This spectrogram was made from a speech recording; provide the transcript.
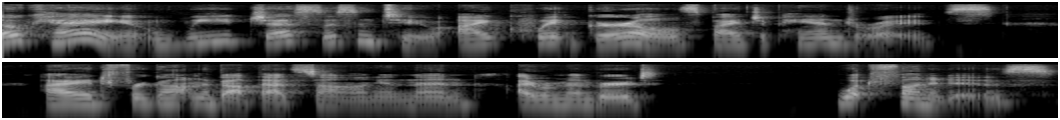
Okay, we just listened to I Quit Girls by Japandroids. I'd forgotten about that song and then I remembered what fun it is.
